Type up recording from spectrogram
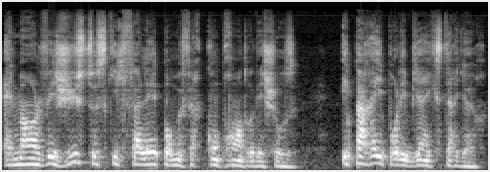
elle m'a enlevé juste ce qu'il fallait pour me faire comprendre des choses. Et pareil pour les biens extérieurs.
